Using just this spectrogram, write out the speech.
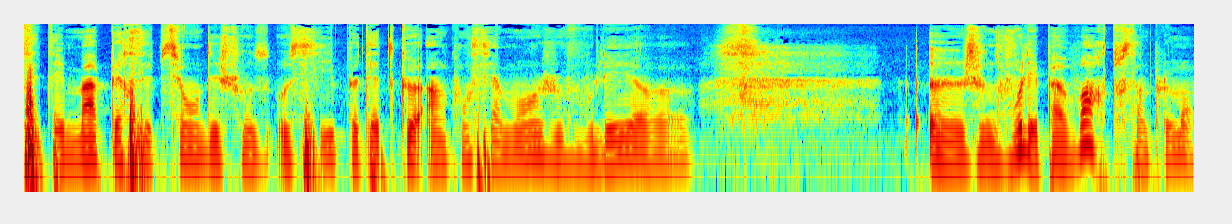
c'était ma perception des choses aussi. Peut-être que inconsciemment, je voulais, euh, euh, je ne voulais pas voir tout simplement.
